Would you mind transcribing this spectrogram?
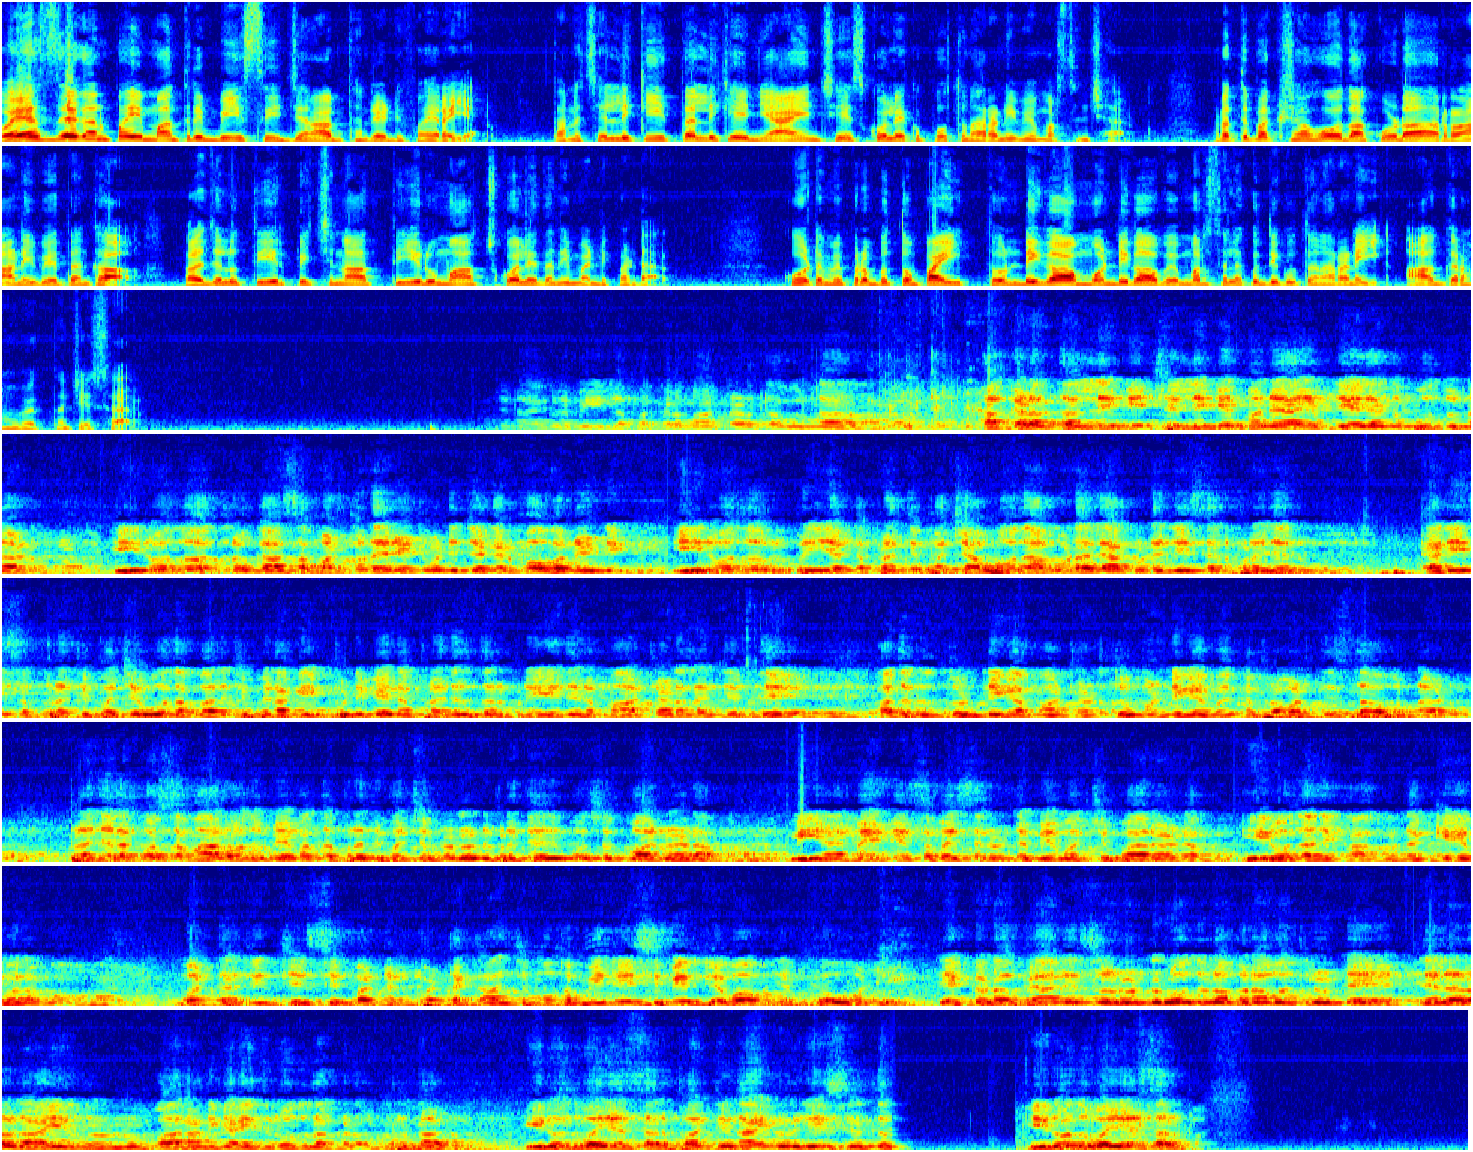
YS జగన్పై మంత్రి BC Janardhan Reddy fire అయ్యారు. తన చెల్లికి తల్లికే న్యాయం చేసుకోలేకపోతున్నారని విమర్శించారు. ప్రతిపక్ష హోదా కూడా రాని విధంగా ప్రజలు తీర్పిచ్చినా తీరు మార్చుకోలేదని మండిపడ్డారు. కూటమి ప్రభుత్వంపై తొండిగా మొండిగా విమర్శలకు దిగుతున్నారని ఆగ్రహం వ్యక్తం చేశారు. నాయకులు మీ ఇళ్ళ పక్కన మాట్లాడుతూ ఉన్నారు. అక్కడ తల్లికి చెల్లికి న్యాయం చేయలేకపోతున్నాడు. ఈ రోజు అతను ఒక అసమర్థుడైనటువంటి జగన్మోహన్ రెడ్డి ఈ రోజు ఈ యొక్క ప్రతిపక్ష హోదా కూడా లేకుండా చేశారు ప్రజలు. కనీసం ప్రతిపక్ష హోదా మరిచిపోయినాక ఇప్పటికైనా ప్రజల తరపున ఏదైనా మాట్లాడాలని చెప్తే అతను తొండిగా మాట్లాడుతూ మొండిగా ప్రవర్తిస్తా ఉన్నాడు. ప్రజల కోసం ఆ రోజు మేమంతా ప్రతిపక్షంలో ప్రజల కోసం పోరాడాం. మీ అమాయక సమస్యలు ఉంటే మేము వచ్చి పోరాడాం. ఈ రోజు అది కాకుండా కేవలము బట్ట చేసి బట్ట బట్ట కాల్చి ముఖం మీద వేసి మీరు జవాబు చెప్పుకోవండి. ఎక్కడో ప్యాలెస్లో రెండు రోజులు అమరావతిలో ఉంటే నెలలో ఐదు వారానికి ఐదు రోజులు అక్కడ ఉంటున్నాడు. ఈ రోజు వైఎస్ఆర్ పార్టీ నాయకులు చేసిన ఈ రోజు వైఎస్ఆర్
